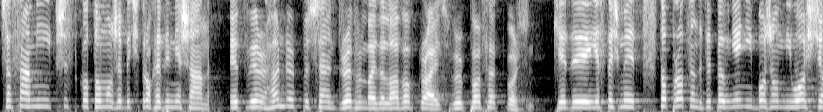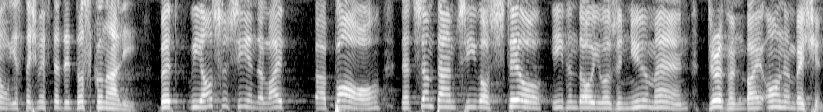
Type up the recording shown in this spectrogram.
Czasami wszystko to może być trochę wymieszane. If we're 100% driven by the love of Christ, we're perfect person. Kiedy jesteśmy w 100% wypełnieni Bożą miłością, jesteśmy wtedy doskonali. But we also see in the life of uh, Paul that sometimes he was still, even though he was a new man, driven by own ambition.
